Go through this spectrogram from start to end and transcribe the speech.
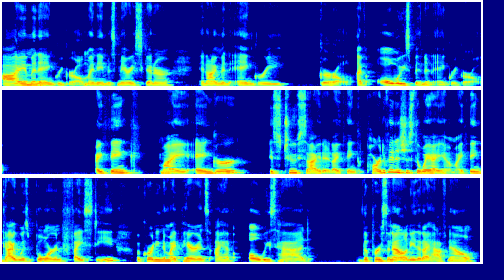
I am an angry girl. My name is Mary Skinner, and I'm an angry girl. I've always been an angry girl. I think my anger is two sided. I think part of it is just the way I am. I think I was born feisty. According to my parents, I have always had the personality that I have now.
